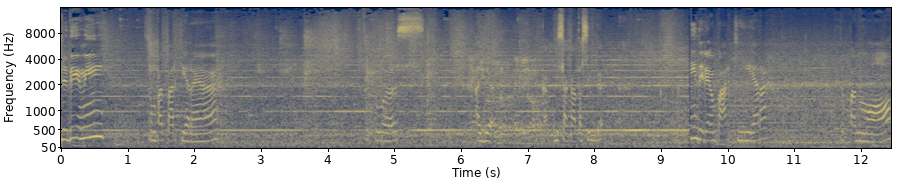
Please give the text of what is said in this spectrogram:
Jadi ini tempat parkirnya. Terus ada ka- bisa ke atas juga. Ini dari yang parkir depan mall.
